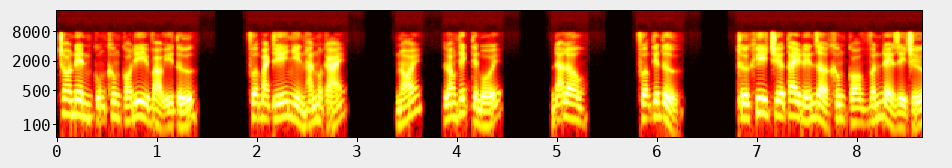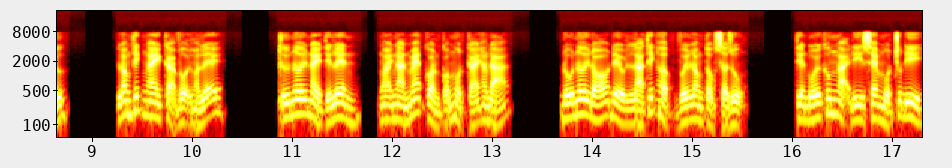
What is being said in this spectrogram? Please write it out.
cho nên cũng không có đi vào ý tứ. Phượng bạch tý nhìn hắn một cái, nói, long thích tiền bối, đã lâu. Phượng tiên tử, từ khi chia tay đến giờ không có vấn đề gì chứ? Long thích ngay cả vội hoàn lễ thứ nơi này tiến lên, ngoài ngàn mét còn có một cái hang đá. Đồ nơi đó đều là thích hợp với long tộc sử dụng. Tiền bối không ngại đi xem một chút đi.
